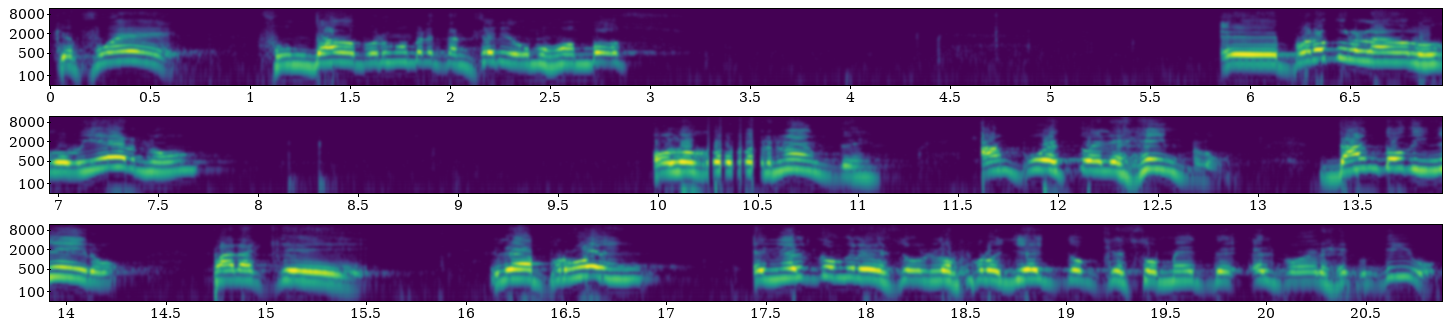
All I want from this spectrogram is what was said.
que fue fundado por un hombre tan serio como Juan Bosch. Eh, por otro lado, los gobiernos o los gobernantes han puesto el ejemplo, dando dinero para que le aprueben en el Congreso los proyectos que somete el Poder Ejecutivo.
